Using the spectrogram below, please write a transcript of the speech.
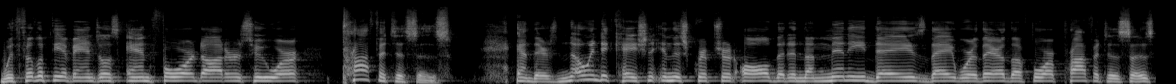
with Philip the evangelist and four daughters who were prophetesses. And there's no indication in the scripture at all that in the many days they were there, the four prophetesses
